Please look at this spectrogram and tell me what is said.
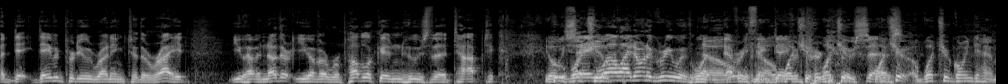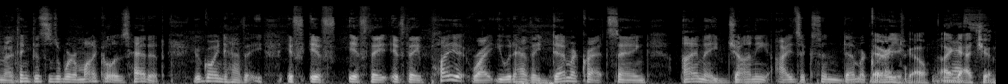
D- David Perdue running to the right. You have another. You have a Republican who's the top. T- who's saying, you, "Well, I don't agree with what no, everything no, David what Perdue what you're, says." What you're, what you're, going to have, and I think this is where Michael is headed. You're going to have a, if if if they if they play it right, you would have a Democrat saying, "I'm a Johnny Isakson Democrat." There you go. I yes. got you.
